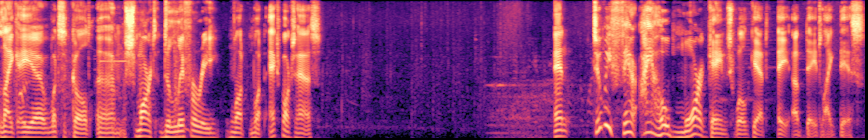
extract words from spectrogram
like a uh, what's it called um, smart delivery what what Xbox has. And to be fair, I hope more games will get a update like this.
